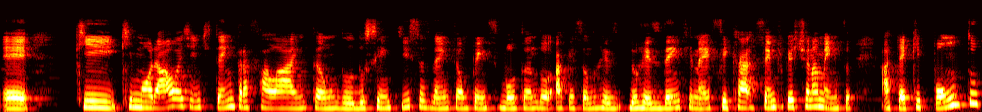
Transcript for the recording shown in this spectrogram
É, que, que moral a gente tem para falar então do, dos cientistas, né? Então pense voltando à questão do, res, do residente, né? Fica sempre o questionamento até que ponto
